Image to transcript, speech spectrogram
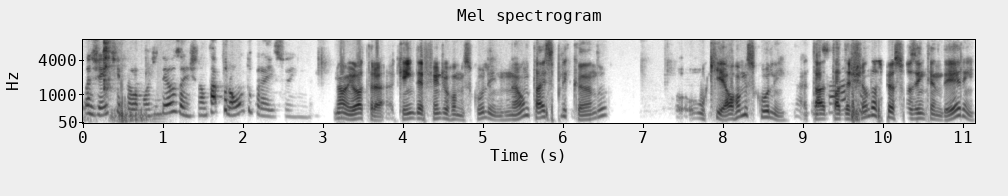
mas, gente, pelo amor de Deus, a gente não está pronto para isso ainda. Não, e outra, quem defende o homeschooling não está explicando o que é o homeschooling. Está tá deixando as pessoas entenderem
